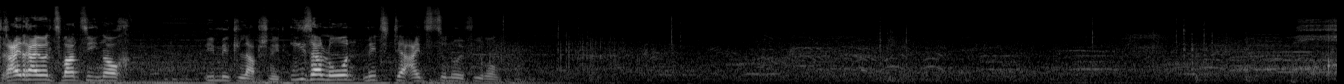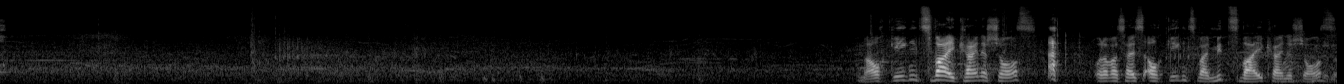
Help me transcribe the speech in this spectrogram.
3,23 noch im Mittelabschnitt. Iserlohn mit der 1 zu 0 Führung. Auch gegen zwei keine Chance. Oder was heißt auch gegen zwei? Mit zwei keine Chance.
